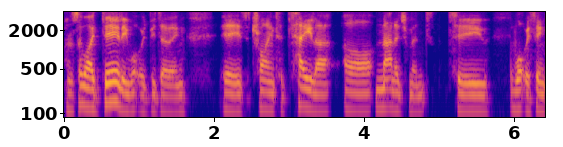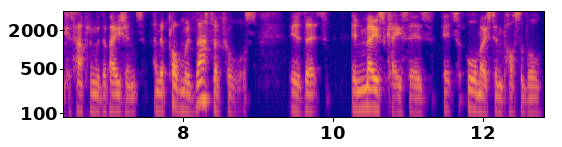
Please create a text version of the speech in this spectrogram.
And so, ideally, what we'd be doing is trying to tailor our management to what we think is happening with the patient. And the problem with that, of course, is that in most cases, it's almost impossible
